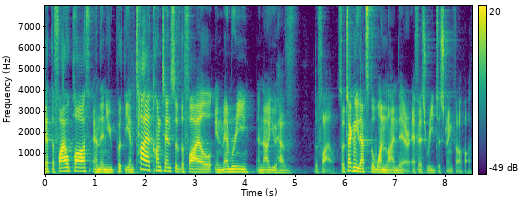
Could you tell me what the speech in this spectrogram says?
get the file path, and then you put the entire contents of the file in memory, and now you have the file. So technically, that's the one line there, fs read to string file path.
